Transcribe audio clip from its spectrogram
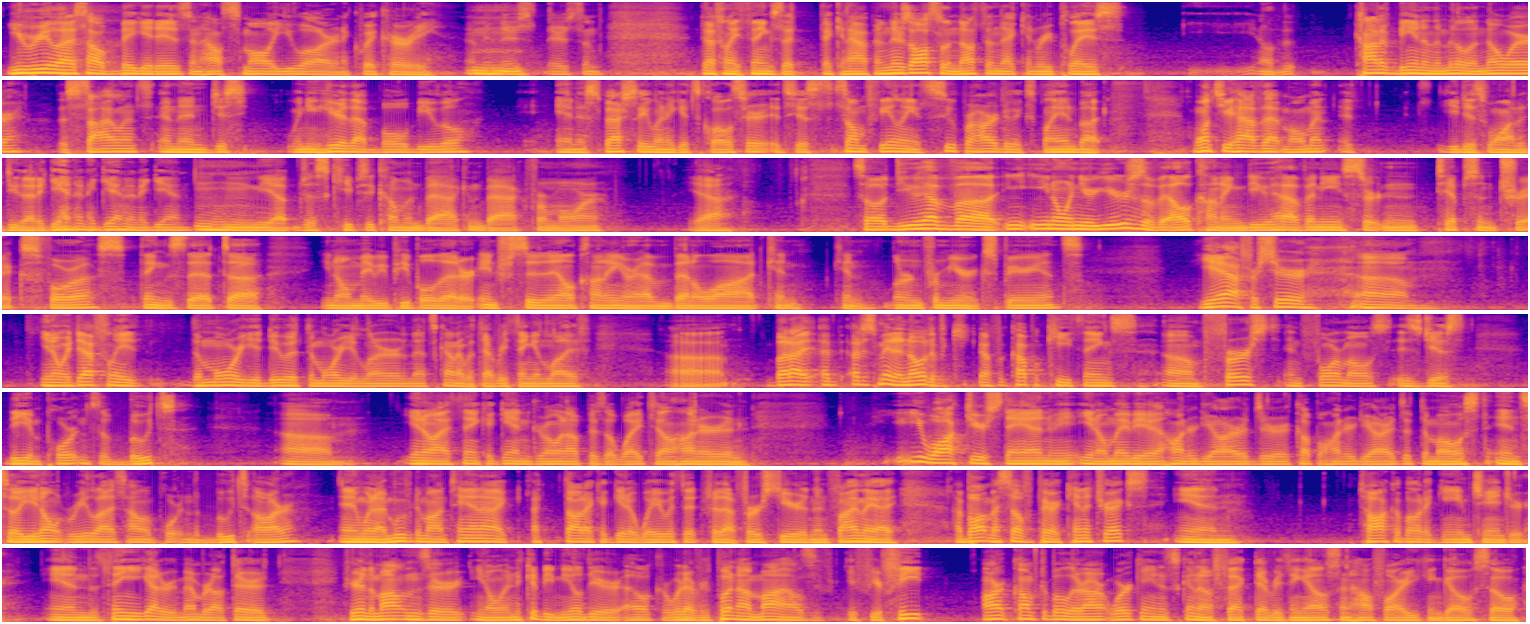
You realize how big it is and how small you are in a quick hurry. I mean, mm-hmm. there's there's some definitely things that, that can happen. And there's also nothing that can replace, you know, the, kind of being in the middle of nowhere, the silence, and then just when you hear that bull bugle, and especially when it gets closer, it's just some feeling. It's super hard to explain, but once you have that moment, it you just want to do that again and again and again. Mm, yep, just keeps you coming back and back for more. Yeah. So, do you have, uh, you know, in your years of elk hunting, do you have any certain tips and tricks for us? Things that, uh, you know, maybe people that are interested in elk hunting or haven't been a lot can can learn from your experience. Yeah, for sure. Um, you know, it definitely, the more you do it, the more you learn. And that's kind of with everything in life. Uh, but I, I, just made a note of, of a couple key things. Um, first and foremost is just the importance of boots. Um, you know, I think, again, growing up as a whitetail hunter and you, you walk to your stand, you know, maybe a hundred yards or a couple hundred yards at the most. And so you don't realize how important the boots are. And when I moved to Montana, I, I thought I could get away with it for that first year. And then finally I, I bought myself a pair of Kenetreks and talk about a game changer. And the thing you got to remember out there, if you're in the mountains or, you know, and it could be mule deer or elk or whatever, you're putting on miles, if, if your feet aren't comfortable or aren't working, it's going to affect everything else and how far you can go. So,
